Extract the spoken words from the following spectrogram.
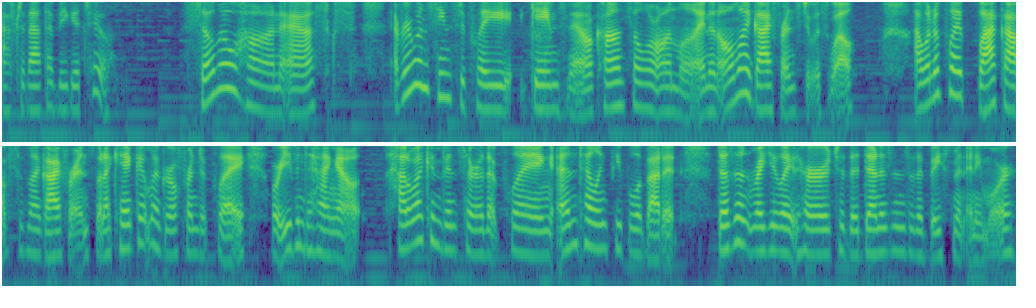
after that, that'd be good too. Solo Han asks Everyone seems to play games now, console or online, and all my guy friends do as well. I want to play Black Ops with my guy friends, but I can't get my girlfriend to play or even to hang out. How do I convince her that playing and telling people about it doesn't regulate her to the denizens of the basement anymore?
